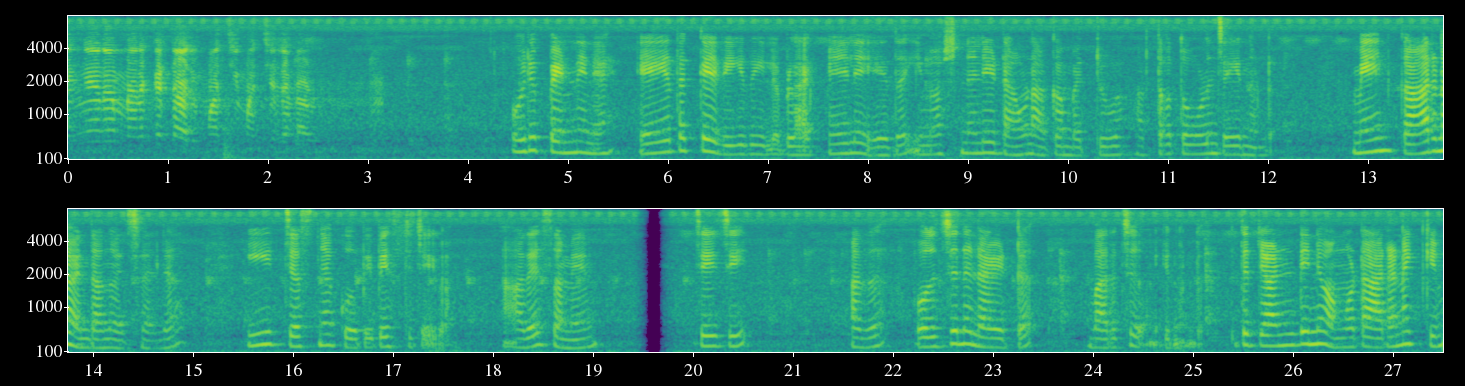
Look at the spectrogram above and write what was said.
എങ്ങനെ മെനക്കെട്ടാലും മച്ചി മച്ചി ഉണ്ടാവും ഒരു പെണ്ണിനെ ഏതൊക്കെ രീതിയിൽ ബ്ലാക്ക് മെയിൽ ചെയ്ത് ഇമോഷണലി ഡൗൺ ആക്കാൻ പറ്റുമോ അത്രത്തോളം ചെയ്യുന്നുണ്ട്. മെയിൻ കാരണം എന്താണെന്ന് വെച്ചാൽ ഈ ചെസ്റ്റിനെ കോപ്പി പേസ്റ്റ് ചെയ്യുക. അതേസമയം ചേച്ചി അത് ഒറിജിനലായിട്ട് വരച്ച് കാണിക്കുന്നുണ്ട്. ഇത് രണ്ടിനും അങ്ങോട്ട് അരണയ്ക്കും.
